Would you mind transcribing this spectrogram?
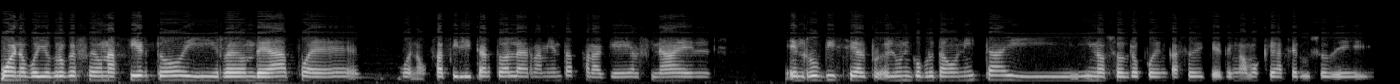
Bueno, pues yo creo que fue un acierto y redondear, pues, bueno, facilitar todas las herramientas para que al final el rugby sea el, único protagonista y, nosotros, pues, en caso de que tengamos que hacer uso de,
